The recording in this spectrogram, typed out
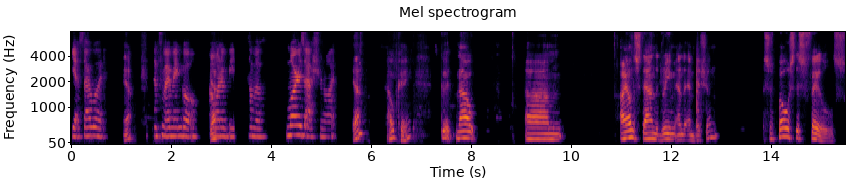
Yes i would. Yeah. That's my main goal. Yeah. i want to become a mars astronaut. Yeah. Okay. Good. Now um, I understand the dream and the ambition. Suppose this fails,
